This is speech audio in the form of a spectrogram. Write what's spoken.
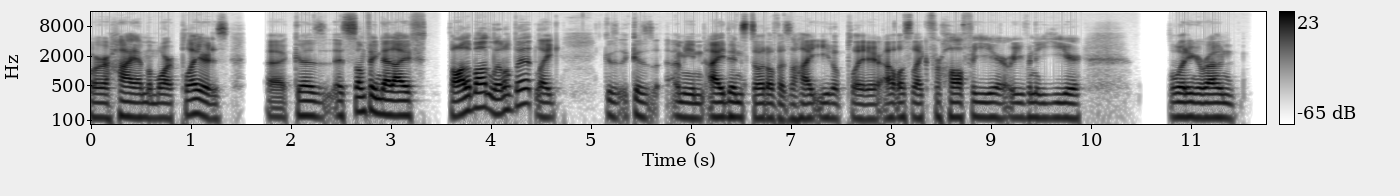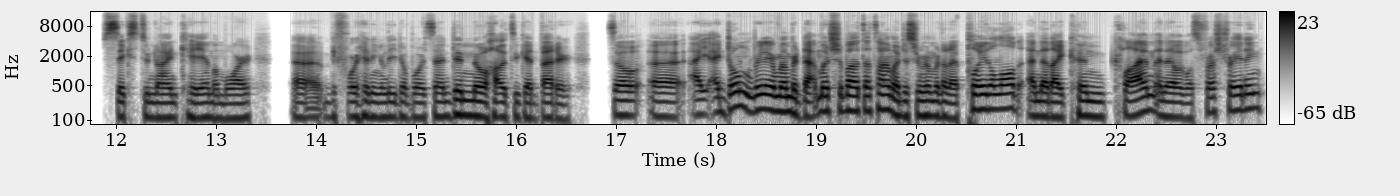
or high MMR players, because uh, it's something that I've thought about a little bit. Like, because I mean, I didn't start off as a high elo player. I was like for half a year or even a year, floating around six to nine k MMR uh, before hitting a leaderboards, and I didn't know how to get better. So uh, I, I don't really remember that much about that time. I just remember that I played a lot and that I couldn't climb and that it was frustrating.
